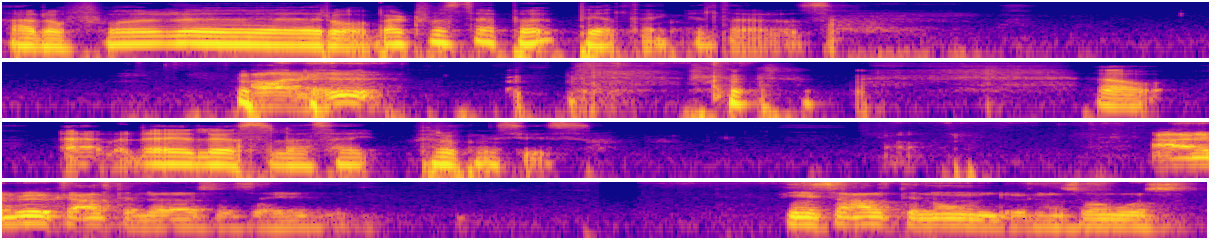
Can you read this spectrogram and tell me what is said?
Ja, då får eh, Robert få steppa upp helt enkelt där alltså. Ja, hur? Ja, äh, men det löser sig förhoppningsvis. Ja, det brukar alltid lösa sig. Finns alltid någon du kan sova hos.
